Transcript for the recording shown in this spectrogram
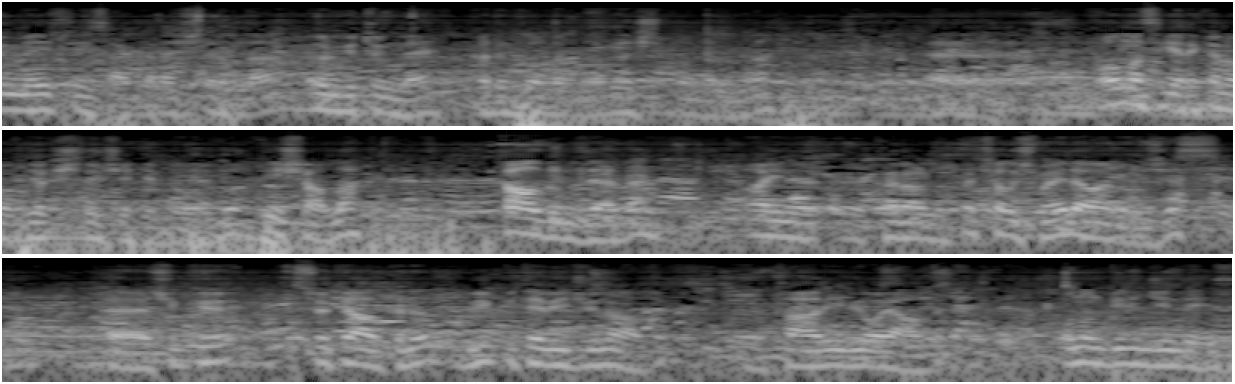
Tüm meclis reisi arkadaşlarımla, örgütümle, kadın kollarımla, gençlik kollarımla. E, olması gereken oldu, yakışıklı bir şekilde oldu. İnşallah kaldığımız yerden aynı e, kararlılıkla çalışmaya devam edeceğiz. E, çünkü Söke halkının büyük bir teveccühünü aldık. E, tarihi bir oy aldık. Onun bilincindeyiz.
